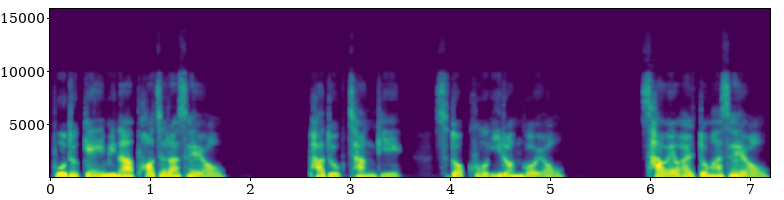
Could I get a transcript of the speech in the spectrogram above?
보드게임이나 퍼즐 하세요. 바둑, 장기, 스도쿠 이런 거요. 사회활동 하세요.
